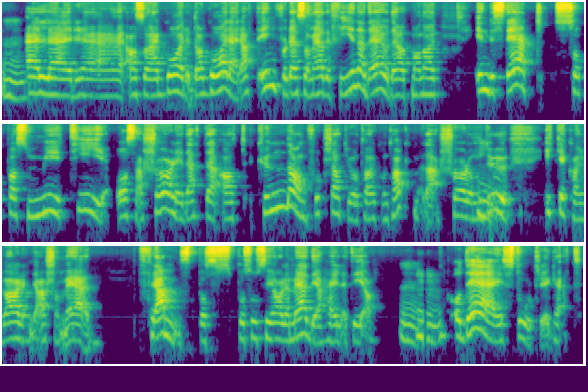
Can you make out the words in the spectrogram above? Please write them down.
Mm. Eller eh, altså jeg går, da går jeg rett inn. For det som er det fine, det er jo det at man har investert såpass mye tid og seg sjøl i dette at kundene fortsetter jo å ta kontakt med deg, sjøl om Mm. du ikke kan være den der som er fremst på, på sosiale medier hele tida. Mm. Mm. Og det er en stor trygghet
